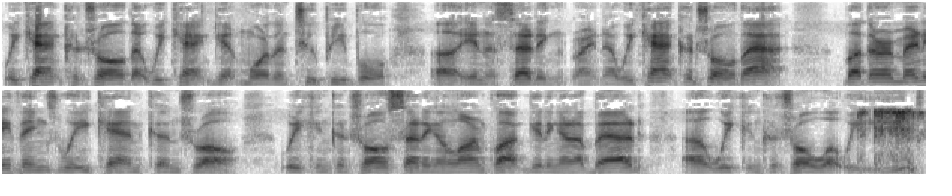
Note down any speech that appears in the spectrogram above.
We can't control that we can't get more than two people uh, in a setting right now. We can't control that. But there are many things we can control. We can control setting an alarm clock, getting out of bed. Uh, we can control what we eat.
